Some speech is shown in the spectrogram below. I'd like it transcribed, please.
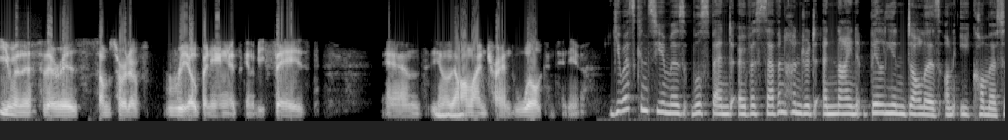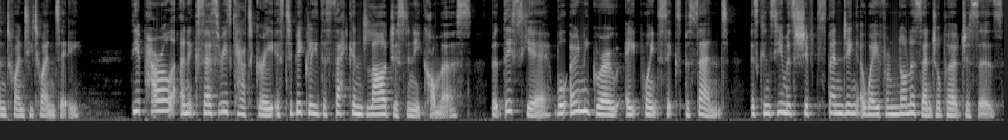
Even if there is some sort of reopening, it's going to be phased, and you know, the online trend will continue. US consumers will spend over $709 billion on e commerce in 2020. The apparel and accessories category is typically the second largest in e commerce, but this year will only grow 8.6%, as consumers shift spending away from non essential purchases.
